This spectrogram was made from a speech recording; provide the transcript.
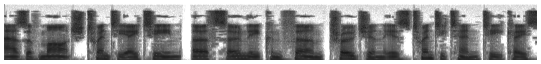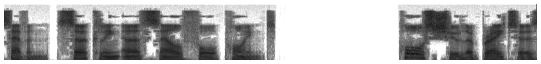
As of March 2018, Earth's only confirmed Trojan is 2010 TK7, circling Earth's L4 point. Horseshoe librators,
